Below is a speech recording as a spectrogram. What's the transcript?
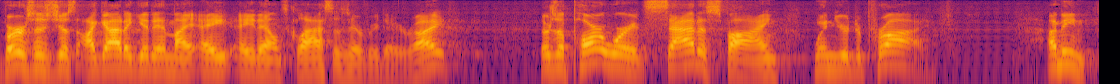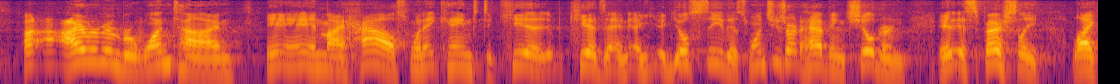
versus just, I got to get in my eight, eight ounce glasses every day, right? There's a part where it's satisfying when you're deprived. I mean, I, remember one time in, my house when it came to kid, kids, and you'll see this once you start having children, especially like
